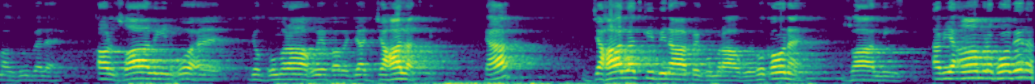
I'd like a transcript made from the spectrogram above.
مغزوب ہے اور ظالین وہ ہیں جو گمراہ ہوئے بوجہ جہالت کے کیا؟ جہالت کی بنا پہ گمراہ ہوئے۔ وہ کون ہیں؟ ظالین اب یہ عام رکھو گے نا،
